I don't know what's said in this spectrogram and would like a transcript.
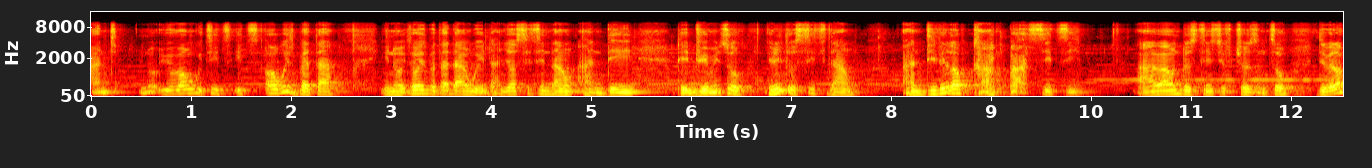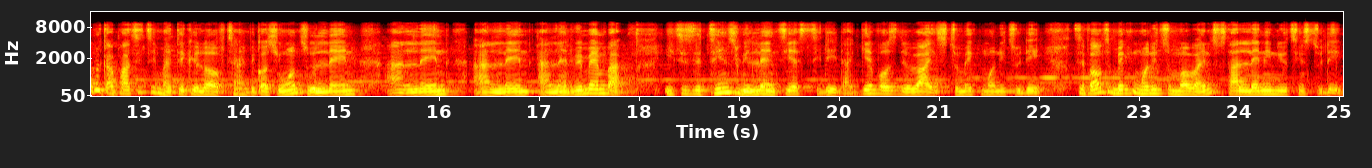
and you know you run with it. It's always better you know it's always better that way than just sitting down and they they dreaming so you need to sit down and develop capacity around those things you've chosen. So developing capacity might take a lot of time because you want to learn and learn and learn and learn. Remember, it is the things we learned yesterday that gave us the right to make money today. So if I want to make money tomorrow, I need to start learning new things today.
